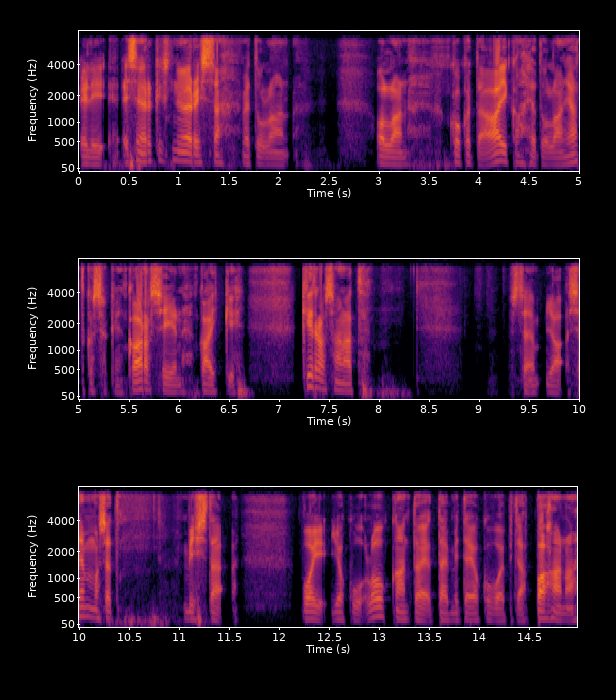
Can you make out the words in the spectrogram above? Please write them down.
Eli esimerkiksi nyörissä me tullaan, ollaan koko tämä aika ja tullaan jatkossakin karsiin kaikki kirasanat se, ja semmoiset, mistä voi joku loukkaantua tai mitä joku voi pitää pahana,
